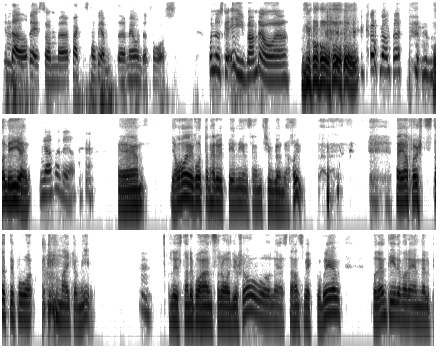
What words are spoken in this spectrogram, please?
vilket mm. är det som faktiskt har vänt måendet för oss. Och nu ska Ivan då eh, komma med. Håll i er. Ja, håll i er. Eh, jag har ju gått den här utbildningen sedan 2007. När jag först stötte på Michael Neal. Lyssnade på hans radioshow och läste hans veckobrev. På den tiden var det NLP.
